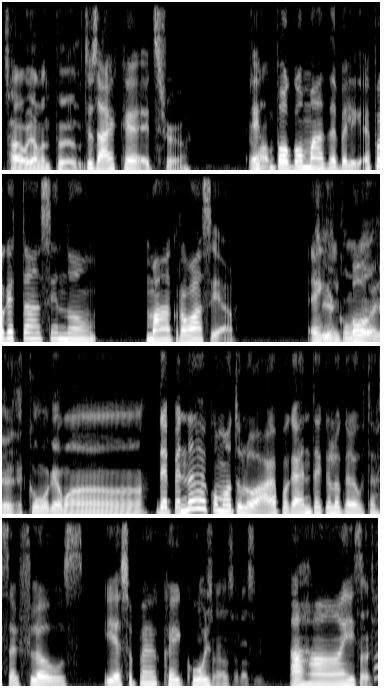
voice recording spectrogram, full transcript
¿sabes? Obviamente, Tú sabes que it's true. Es un poco más de peligro. Es porque estás haciendo más acrobacia en Sí, es el como, pole. es, es como que más... Depende de cómo tú lo hagas, porque hay gente que lo que le gusta es hacer flows. Y eso, pues, ok, O cool. sea, hacer así. Ajá, y eso Sí. está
